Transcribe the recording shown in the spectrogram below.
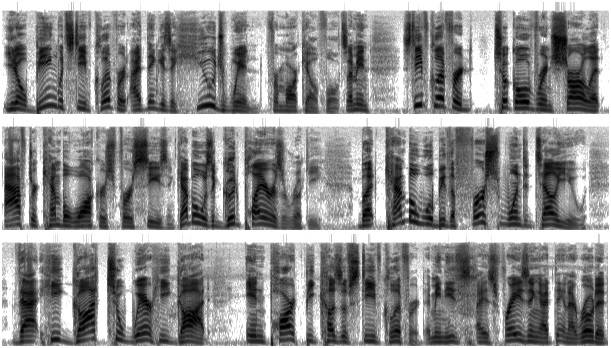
you know, being with Steve Clifford, I think, is a huge win for Markelle Fultz. I mean, Steve Clifford took over in Charlotte after Kemba Walker's first season. Kemba was a good player as a rookie, but Kemba will be the first one to tell you that he got to where he got in part because of Steve Clifford. I mean, his, his phrasing, I think, and I wrote it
